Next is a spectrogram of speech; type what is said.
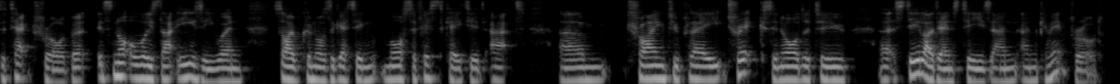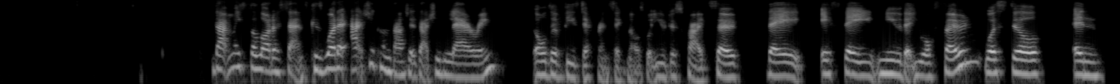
detect fraud, but it's not always that easy when cyber criminals are getting more sophisticated at um, trying to play tricks in order to uh, steal identities and, and commit fraud. That makes a lot of sense because what it actually comes down to is actually layering all of these different signals, what you described. So they, if they knew that your phone was still in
